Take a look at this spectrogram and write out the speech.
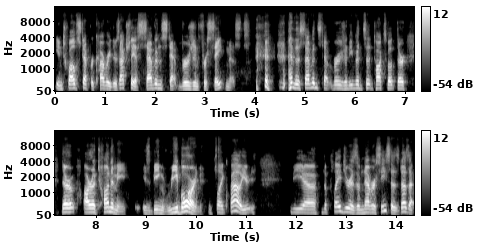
in 12 step recovery, there's actually a seven step version for Satanists. and the seven step version even talks about their, their, our autonomy is being reborn. It's like, wow, you the, uh, the plagiarism never ceases, does it?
